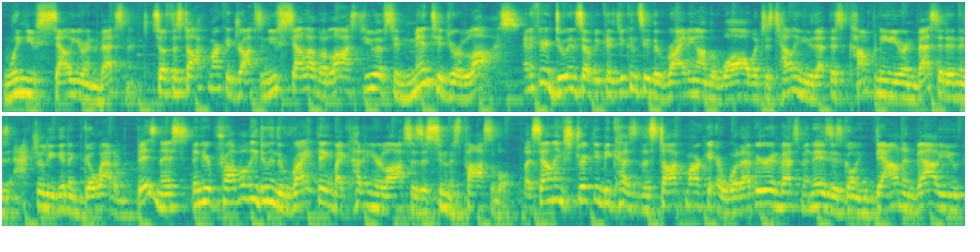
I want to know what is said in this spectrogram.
when you sell your investment. So if the stock market drops and you sell at a loss, you have cemented your loss. And if you're doing so because you can see the writing on the wall, which is telling you that this company you're invested in is actually gonna go out of business, then you're probably doing the right thing by cutting your losses as soon as possible. But selling strictly because the stock market or whatever your investment is is going down in value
